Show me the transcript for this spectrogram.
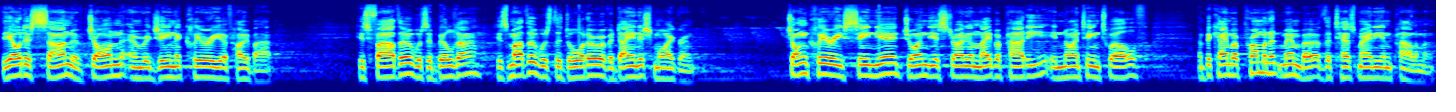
the eldest son of John and Regina Cleary of Hobart. His father was a builder, his mother was the daughter of a Danish migrant. John Cleary Sr. joined the Australian Labor Party in 1912 and became a prominent member of the Tasmanian Parliament.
